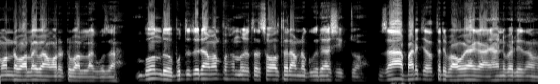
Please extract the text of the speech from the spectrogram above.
মনটা ভালো হবে আমার একটু ভালো লাগবে যা। বন্ধু বুদ্ধি তৈরি আমার পছন্দ হচ্ছে চল তাহলে আমরা ঘুরে আসি একটু। যা বাড়ি যা তাড়াতাড়ি বাবা গায়ে হানি বাড়ি যাব।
